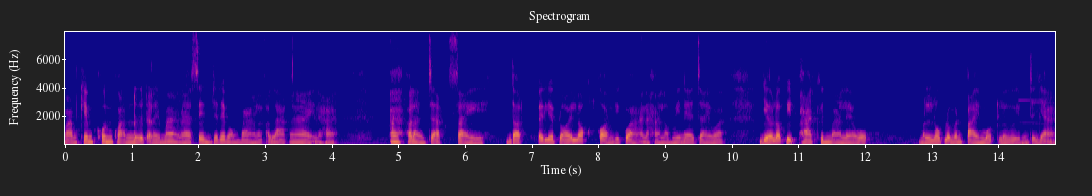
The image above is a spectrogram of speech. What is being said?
ความเข้มข้นความหนืดอะไรมากนะ เส้นจะได้บางๆ แล้วก็ลากง่ายนะคะ อะพอหลังจากใส่ดอทไปเรียบร้อยล็อกก่อนดีกว่านะคะ เราไม่แน่ใจว่า เดี๋ยวเราผิดพลาดขึ้นมาแล้ว มันลบแล้วมันไปหมดเลยมันจะยาก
